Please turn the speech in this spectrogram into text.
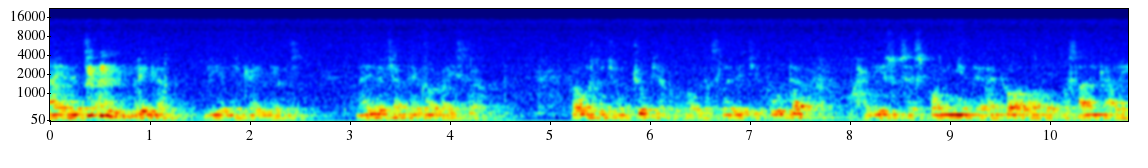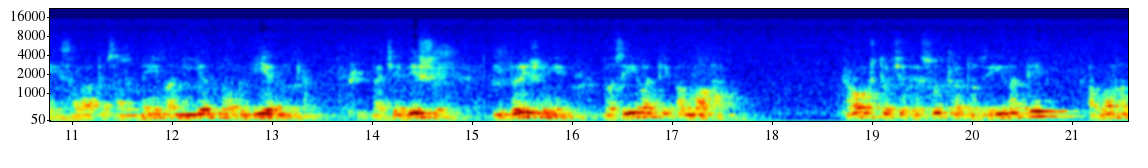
najveća briga vjernika i vjernika. Najveća tegoba i strahota. Kao što ćemo čuti ako Bog da sljedeći puta, u hadisu se spominje da je rekao Allahov poslanik alihi salatu sam nema ni jednog vjernika da će više i brižnije dozivati Allaha. Kao što ćete sutra dozivati Allaha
